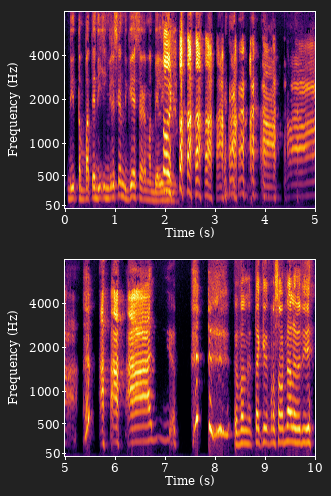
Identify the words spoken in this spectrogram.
di tempatnya di Inggris kan digeser sama Bellingham. Oh. Emang take personal berarti. Ya?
